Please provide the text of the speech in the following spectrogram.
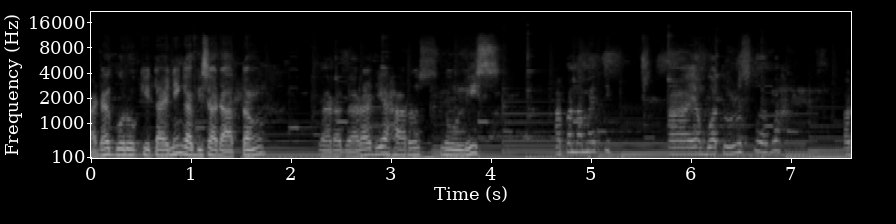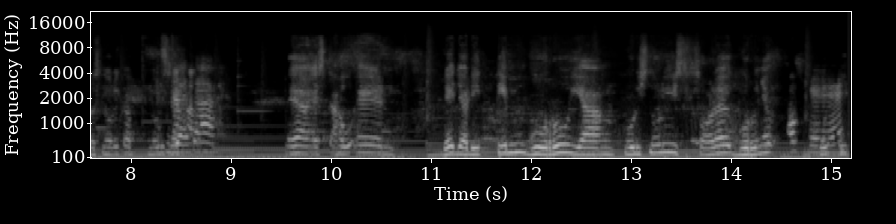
Ada guru kita ini nggak bisa datang gara-gara dia harus nulis apa namanya Tip? Eh, yang buat lulus tuh apa? Harus nulis nulis senjata. ya SKUN dia jadi tim guru yang nulis-nulis soalnya gurunya Oke,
